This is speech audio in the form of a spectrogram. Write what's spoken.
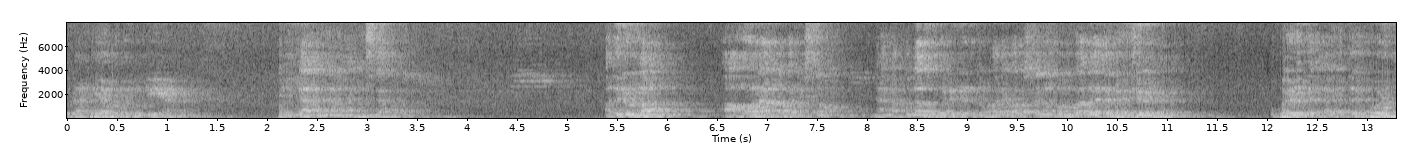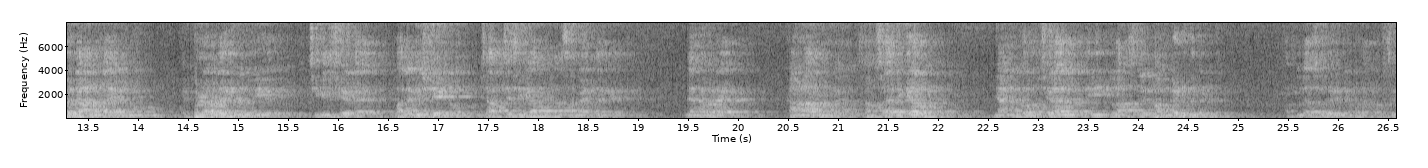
ഒരു അധ്യാപകൻ കൂടിയാണ് ഇല്ല എന്നാണ് ഞാൻ മനസ്സിലാക്കുന്നത്. അതിനുള്ള ആഹോരാത്ര പരിശ്രമം ഞാൻ അബ്ദുല്ല സുബൈറിന്റെ അടുത്ത് വളരെ വർഷങ്ങൾക്ക് മുമ്പ് അദ്ദേഹത്തെ പരിചയമുണ്ട്. ഉപ്പയുടെ അടുത്ത് എപ്പോഴും വരാറുണ്ടായിരുന്നു. എപ്പോഴും അവിടെ നിന്നും ഈ ചികിത്സയുടെ പല വിഷയങ്ങളും ചർച്ച ചെയ്യാറുണ്ട്. ആ സമയത്തൊക്കെ ഞാൻ അവരെ ഈ ക്ലാസ്സിൽ പങ്കെടുത്തിട്ടുണ്ട്. അബ്ദുല്ല സുബൈറിന്റെ ഇവിടെ കുറച്ച്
